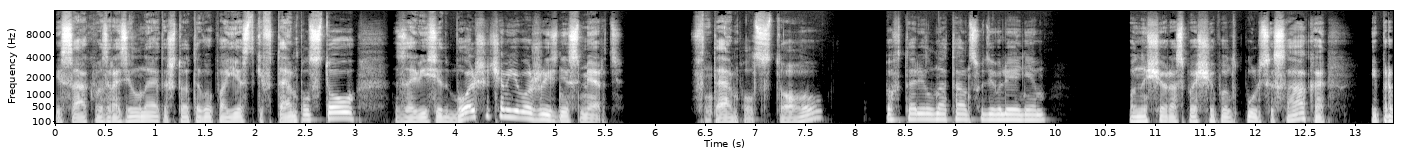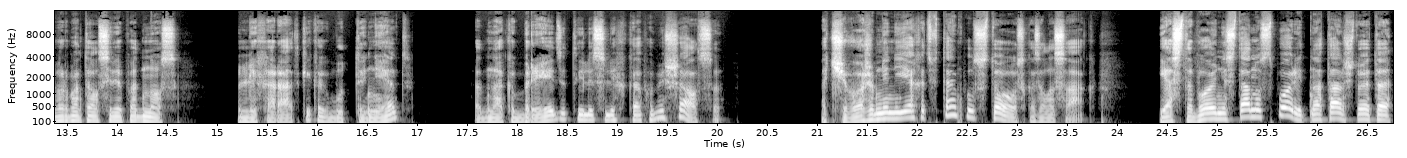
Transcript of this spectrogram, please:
Исаак возразил на это, что от его поездки в Темплстоу зависит больше, чем его жизнь и смерть. «В Темплстоу?» — повторил Натан с удивлением. Он еще раз пощупал пульс Исаака и пробормотал себе под нос. Лихорадки как будто нет, однако бредит или слегка помешался. «Отчего же мне не ехать в Темплстоу?» — сказал Исаак. «Я с тобой не стану спорить, Натан, что это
